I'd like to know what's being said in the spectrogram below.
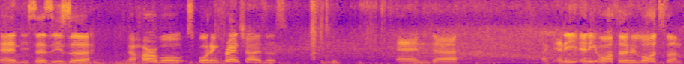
And he says these are horrible sporting franchises. And uh, like any any author who lauds them,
